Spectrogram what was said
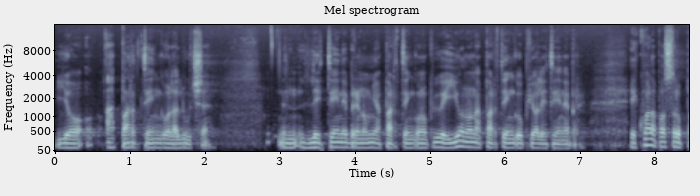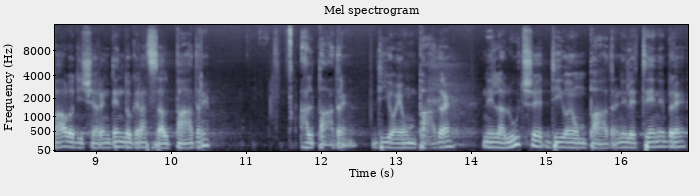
Io appartengo alla luce. Le tenebre non mi appartengono più e io non appartengo più alle tenebre. E qua l'Apostolo Paolo dice rendendo grazie al Padre, al Padre, Dio è un Padre, nella luce Dio è un padre, nelle tenebre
